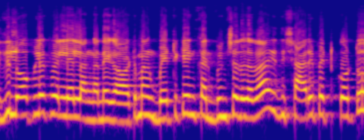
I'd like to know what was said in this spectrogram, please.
ఇది లోపలికి వెళ్ళే లంగనే కాబట్టి మనకు బయటికి ఏం కనిపించదు కదా ఇది శారీ పెట్టుకోటు.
